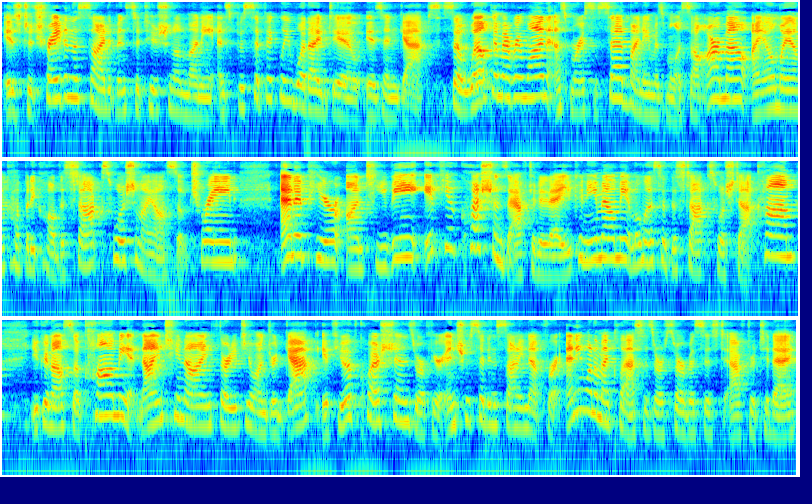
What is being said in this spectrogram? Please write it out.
is to trade in the side of institutional money, and specifically what I do is in gaps. So welcome everyone. As Marissa said, my name is Melissa Armo. I own my own company called The Stock Swoosh, and I also trade and appear on TV. If you have questions after today, you can email me at melissa at You can also call me at 929-3200-GAP if you have questions or if you're interested in signing up for any one of my classes or services after today.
